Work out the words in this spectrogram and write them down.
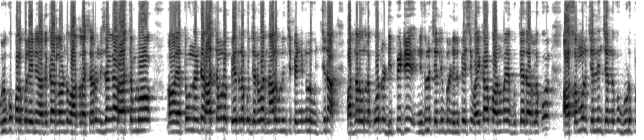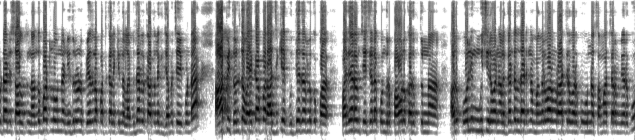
ఉలుకు పలుకు లేని అధికారులు అంటూ వార్త రాశారు. నిజంగా రాష్ట్రంలో ఎట్లా ఉందంటే రాష్ట్రంలో పేదలకు జనవరి నాలుగు నుంచి పెండింగ్లో ఉంచిన పద్నాలుగు వందల కోట్ల డిప్యూటీ నిధుల చెల్లింపులు నిలిపేసి వైకాపా అనుమయ గుత్తేదారులకు ఆ సొమ్ములు చెల్లించేందుకు గూడు పుటాన్ని సాగుతుంది. అందుబాటులో ఉన్న నిధులను పేదల పథకాల కింద లబ్ధిదారుల ఖాతాలకు జమ చేయకుండా ఆపి తొలుత వైకాపా రాజకీయ గుత్తేదారులకు ప- పదేరం చేసేలా కొందరు పావులు కదుపుతున్నారు పోలింగ్ మూసి ఇరవై నాలుగు గంటలు దాటిన మంగళవారం రాత్రి వరకు ఉన్న సమాచారం మేరకు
